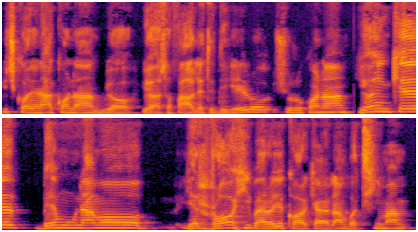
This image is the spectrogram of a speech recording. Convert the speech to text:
هیچ کاری نکنم یا یا اصلا فعالیت دیگه رو شروع کنم. یا اینکه بمونم و یه راهی برای کار کردن با تیمم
